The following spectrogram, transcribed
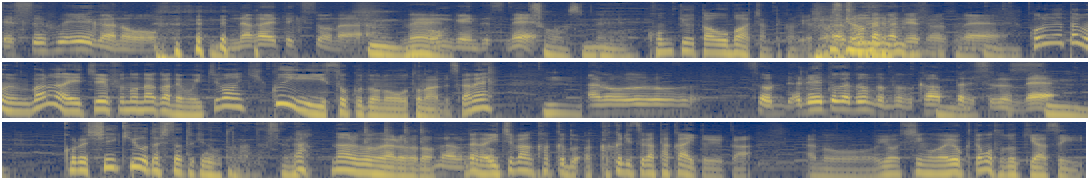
SF 映画の流れてきそうな音源ですね。そうですね。コンピューターおばあちゃんって感じがしますね。そんな感じがしますね。これが多分、バラ HF の中でも一番低い速度の音なんですかね。あのそうレートがどんどんどんどん変わったりするんで、これ CQ を出した時の音なんですよね。あ、なるほど、なるほど。だから一番角度、確率が高いというか、あの、信号が良くても届きやすい、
